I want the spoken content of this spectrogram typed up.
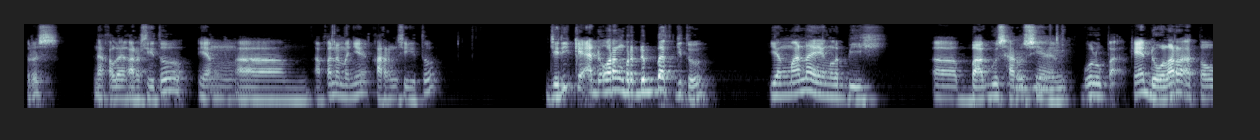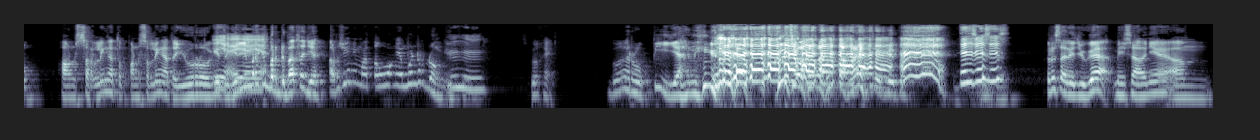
Terus nah kalau yang currency itu yang em, apa namanya currency itu jadi kayak ada orang berdebat gitu yang mana yang lebih eh, bagus harusnya Mhm. gue lupa kayak dolar atau pound sterling atau pound sterling atau euro gitu Iya, jadi iya, mereka iya. berdebat aja harusnya ini mata uang yang bener dong gitu Mhm. gue kayak gue rupiah nih gue nonton aja gitu terus terus terus ada juga misalnya, em,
